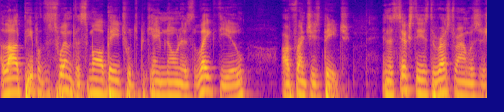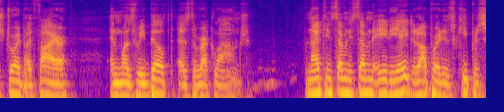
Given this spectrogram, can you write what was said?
allowed people to swim at the small beach, which became known as Lakeview or Frenchie's Beach. In the 60s, the restaurant was destroyed by fire and was rebuilt as the Rec Lounge. From 1977 to 88, it operated as Keepers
